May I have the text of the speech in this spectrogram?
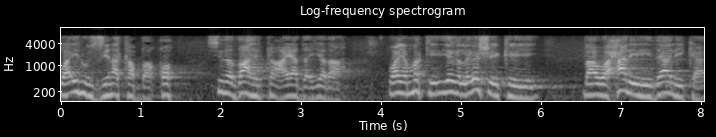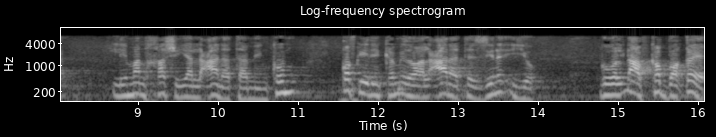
waa inuu zina ka baqo. Sida daahirka aayadda iyada ah. Waayo markii iyaga laga sheekeeyey baa waxaa la yidhi daalika liman khashiya alcanata minkum. Qofka idinka midoo alcanata zine iyo gogol dhaaf ka baqee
